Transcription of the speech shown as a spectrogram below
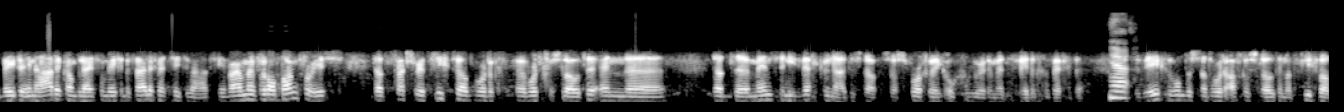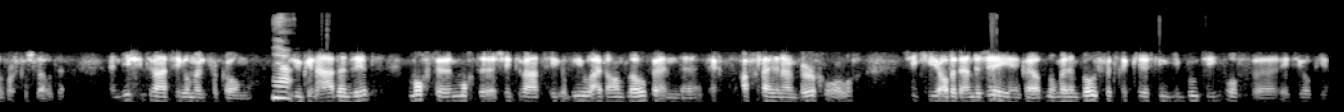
beter in Aden kan blijven vanwege de veiligheidssituatie. Waar men vooral bang voor is, dat straks weer het vliegveld wordt, wordt gesloten en dat uh, mensen niet weg kunnen uit de stad. Zoals vorige week ook gebeurde met de vedergevechten. Ja. Dat de wegen rond de stad worden afgesloten en dat het vliegveld wordt gesloten. En die situatie wil men voorkomen. Ja. Nu ik in Aden zit, mocht de, mocht de situatie opnieuw uit de hand lopen en echt afglijden naar een burgeroorlog, zit je hier altijd aan de zee en kan je altijd nog met een boot vertrekken richting Djibouti of Ethiopië.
